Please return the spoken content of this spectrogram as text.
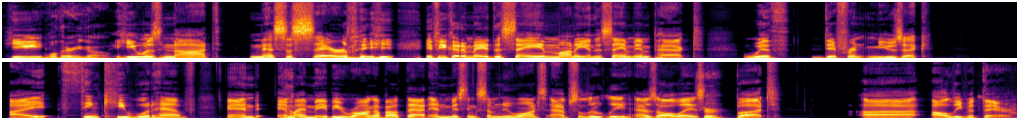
He Well, there you go. he was not necessarily if he could have made the same money and the same impact with different music i think he would have and am i maybe wrong about that and missing some nuance absolutely as always Sure. but uh i'll leave it there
